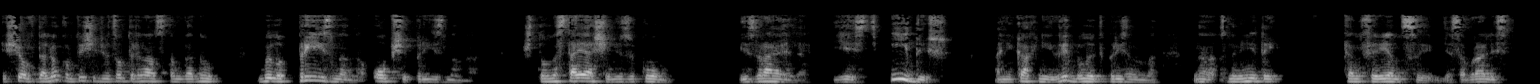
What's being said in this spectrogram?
еще в далеком 1913 году было признано, общепризнано, что настоящим языком Израиля есть идыш, а никак не иврит, было это признано на знаменитой конференции, где собрались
